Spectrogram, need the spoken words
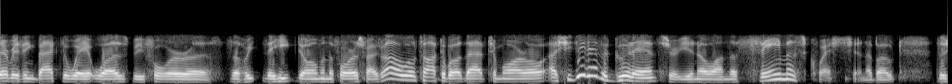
everything back the way it was before uh, the the heat dome and the forest fires? Well, we'll talk about that tomorrow. Uh, she did have a good answer, you know, on the famous question about the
